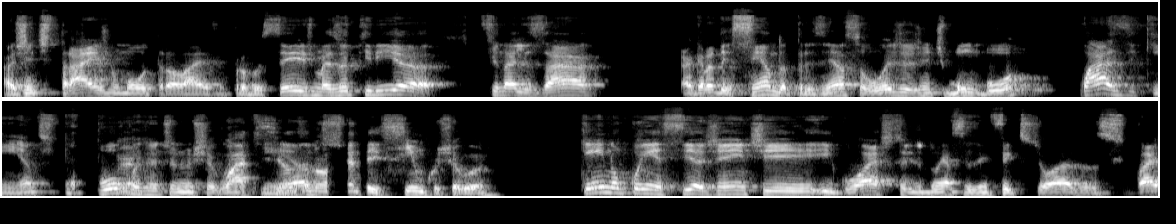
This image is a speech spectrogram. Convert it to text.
a gente traz numa outra live para vocês. Mas eu queria finalizar agradecendo a presença. Hoje a gente bombou quase 500. Por pouco é. a gente não chegou 495 a chegou. Quem não conhecia a gente e gosta de doenças infecciosas, vai,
